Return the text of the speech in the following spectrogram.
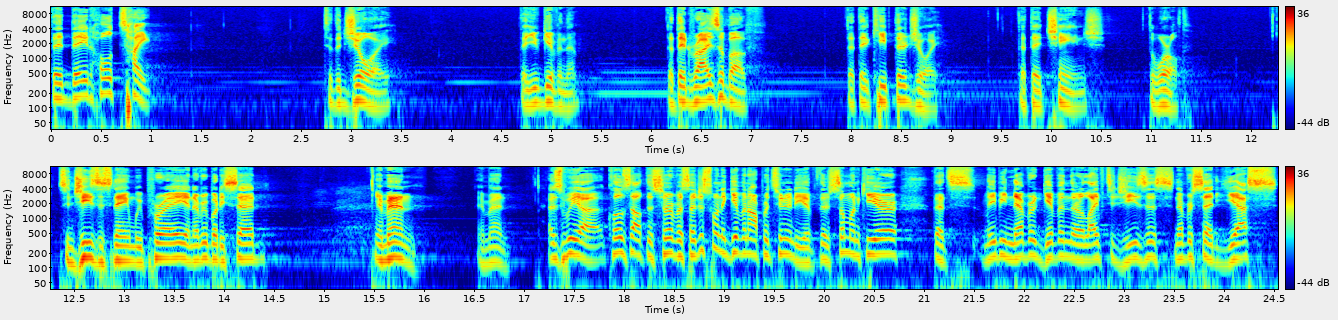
that they'd hold tight to the joy that you've given them, that they'd rise above, that they'd keep their joy, that they'd change the world. It's in Jesus' name we pray, and everybody said, Amen. Amen. Amen. As we uh, close out the service, I just want to give an opportunity. If there's someone here that's maybe never given their life to Jesus, never said yes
